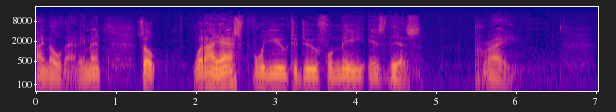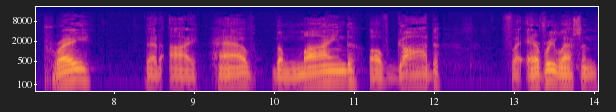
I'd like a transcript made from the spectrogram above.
I know that. Amen. So, what I ask for you to do for me is this pray. Pray that I have the mind of God for every lesson,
